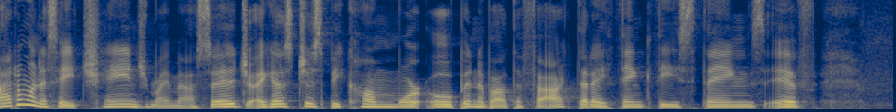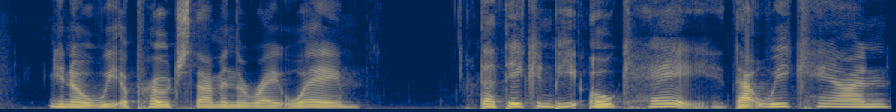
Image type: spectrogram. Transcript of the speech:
I don't want to say change my message, I guess just become more open about the fact that I think these things, if, you know, we approach them in the right way, that they can be okay, that we can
